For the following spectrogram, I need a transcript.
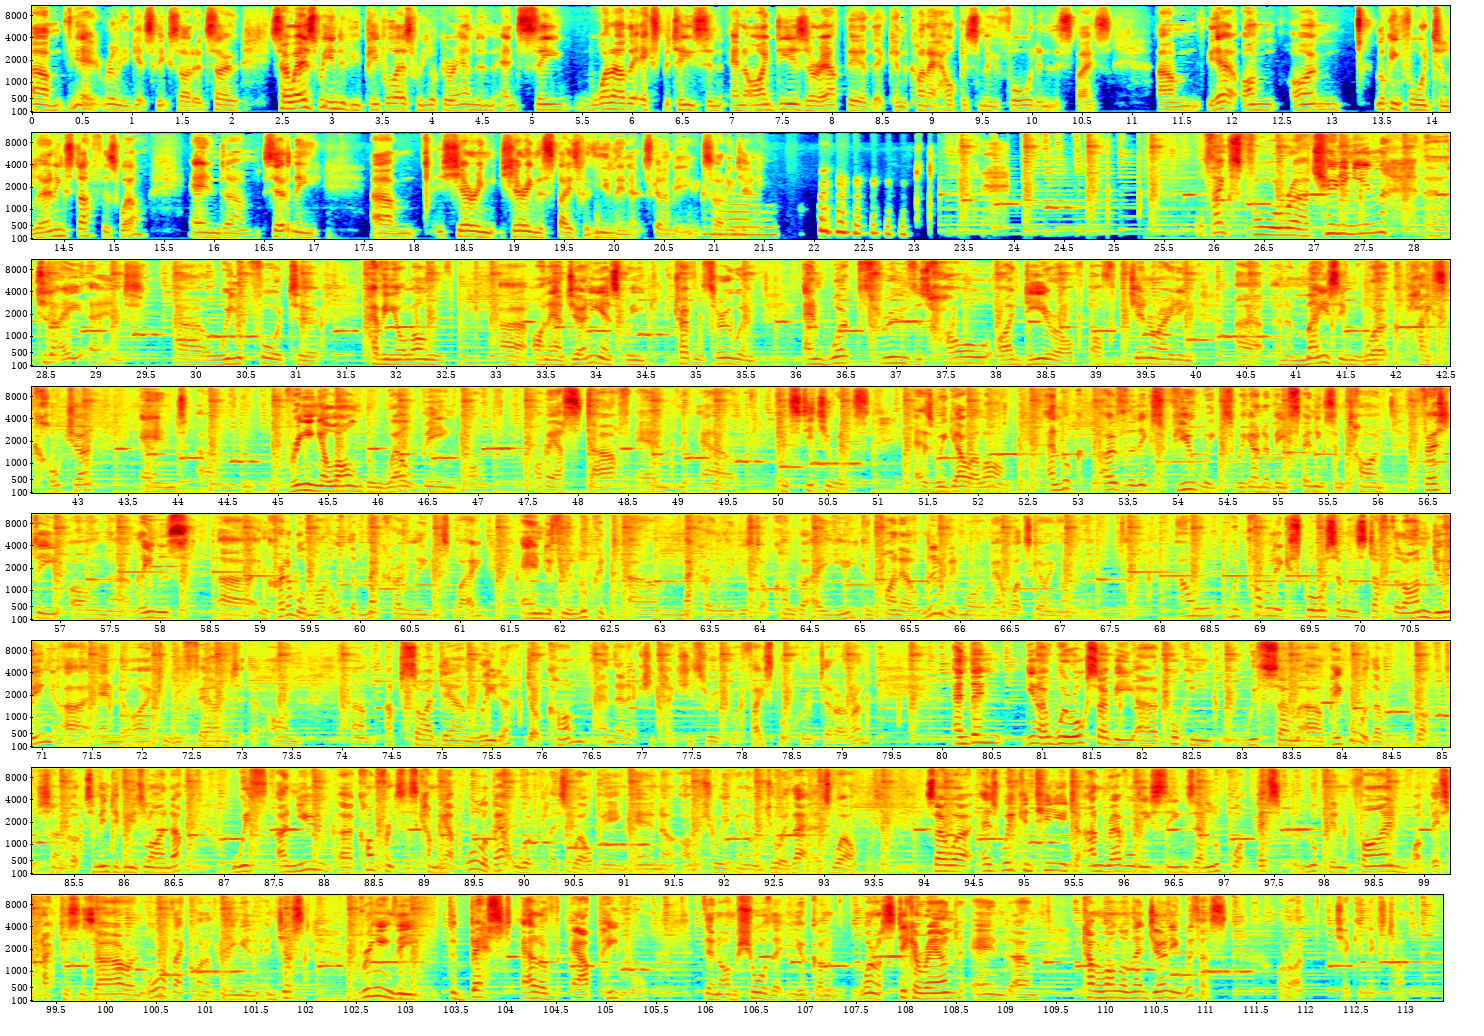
um, yeah, it really gets me excited. So, so as we interview people, as we look around and, and see what other expertise and, and ideas are out there that can kind of help us move forward in this space, um, yeah, I'm I'm looking forward to learning stuff as well, and um, certainly um, sharing sharing the space with you, Lena. It's going to be an exciting journey. Well, thanks for uh, tuning in uh, today, and uh, we look forward to having you along uh, on our journey as we travel through and and work through this whole idea of, of generating uh, an amazing workplace culture and um, bringing along the well-being of, of our staff and our constituents as we go along. And look, over the next few weeks, we're going to be spending some time firstly on uh, Lena's uh, incredible model, the Macro Leaders Way. And if you look at um, macroleaders.com.au, you can find out a little bit more about what's going on there. Uh, we'll probably explore some of the stuff that I'm doing, uh, and I can be found on um, upsidedownleader.com, and that actually takes you through to a Facebook group that I run. And then, you know, we'll also be uh, talking with some uh, people. That have got some, got some interviews lined up with a new uh, conference that's coming up all about workplace well-being, and uh, I'm sure you're going to enjoy that as well. So uh, as we continue to unravel these things and look what best look and find what best practices are and all of that kind of thing, and, and just bringing the the best out of our people, then I'm sure that you're going to want to stick around and um, come along on that journey with us. All right, check you next time.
